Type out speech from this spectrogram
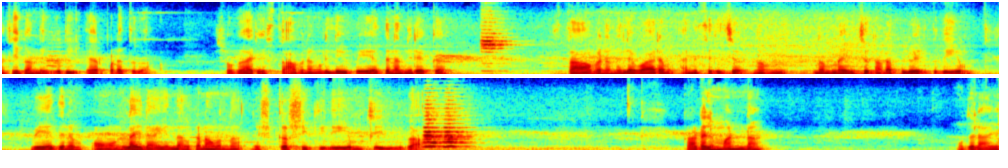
അധിക നികുതി ഏർപ്പെടുത്തുക. സ്വകാര്യ സ്ഥാപനങ്ങളിലെ വേതന നിരക്ക് സ്ഥാപന നിലവാരം അനുസരിച്ച് നിർണയിച്ച് നടപ്പിൽ വരുത്തുകയും വേതനം ഓൺലൈനായി നൽകണമെന്ന് നിഷ്കർഷിക്കുകയും ചെയ്യുക. കടൽ മണ്ണ് മുതലായ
